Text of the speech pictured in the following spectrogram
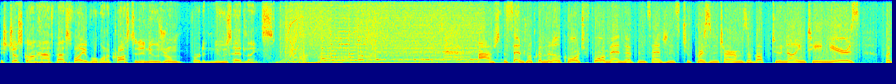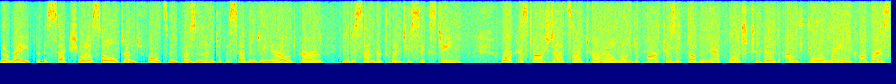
It's just gone half past five. We're going to cross to the newsroom for the news headlines. At the Central Criminal Court, four men have been sentenced to prison terms of up to 19 years for the rape, sexual assault and false imprisonment of a 17-year-old girl in December 2016. Work has started outside Terminal 1 departures at Dublin Airport to build outdoor rain covers.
